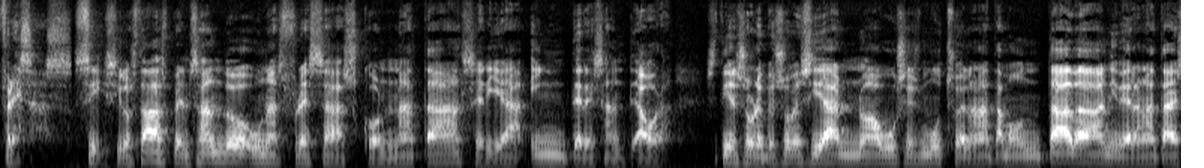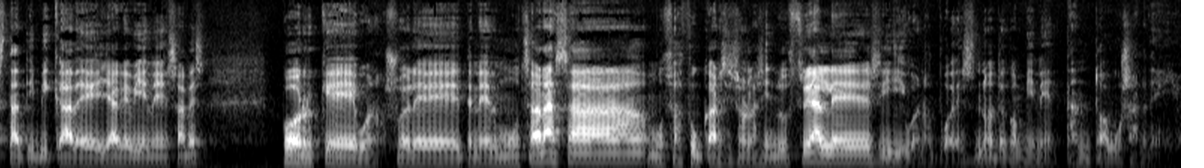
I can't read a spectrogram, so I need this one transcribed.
Fresas. Sí, si lo estabas pensando, unas fresas con nata sería interesante. Ahora, si tienes sobrepeso obesidad, no abuses mucho de la nata montada ni de la nata esta típica de ella que viene, ¿sabes? Porque, bueno, suele tener mucha grasa, mucho azúcar si son las industriales y, bueno, pues no te conviene tanto abusar de ello.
